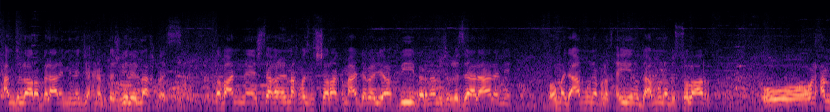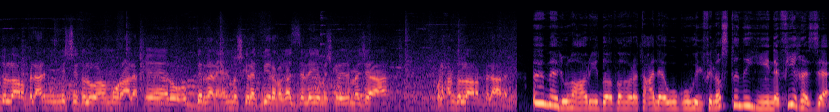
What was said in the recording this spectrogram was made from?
الحمد لله رب العالمين نجحنا في تشغيل المخبز. طبعا اشتغل المخبز بالشراكة مع ال WFP برنامج الغذاء العالمي. هم دعمونا في الطحين ودعمونا بالسولار. والحمد لله رب العالمين مشيت الأمور على خير وقدرنا نحل مشكلة كبيرة في غزة اللي هي مشكلة المجاعة. والحمد لله رب العالمين. آمال عريضة ظهرت على وجوه الفلسطينيين في غزة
